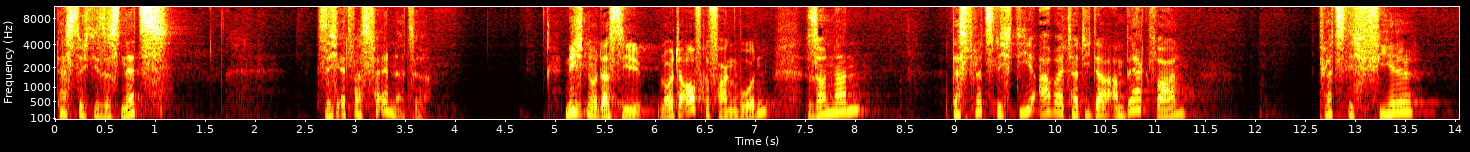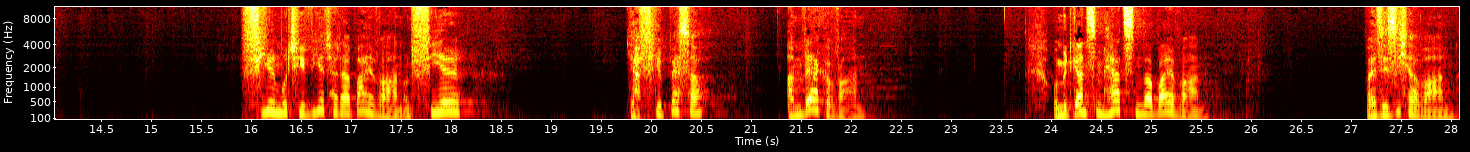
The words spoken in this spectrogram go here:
dass durch dieses Netz sich etwas veränderte. Nicht nur, dass die Leute aufgefangen wurden, sondern dass plötzlich die Arbeiter, die da am Werk waren, plötzlich viel, viel motivierter dabei waren und viel, ja, viel besser am Werke waren. Und mit ganzem Herzen dabei waren, weil sie sicher waren,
